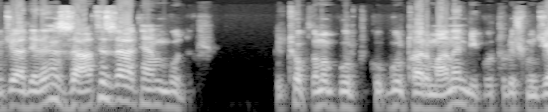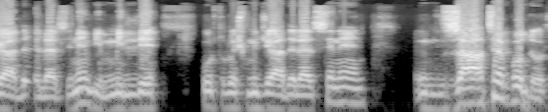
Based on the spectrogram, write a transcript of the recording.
Mücadilənin zatı zaten budur. Bir toplumu qurtarmanın, bir qurtuluş mücadeləsinin, bir milli qurtuluş mücadeləsinin zatı budur.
